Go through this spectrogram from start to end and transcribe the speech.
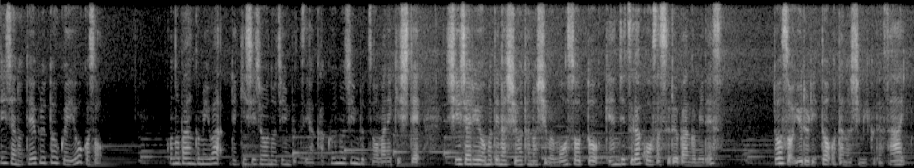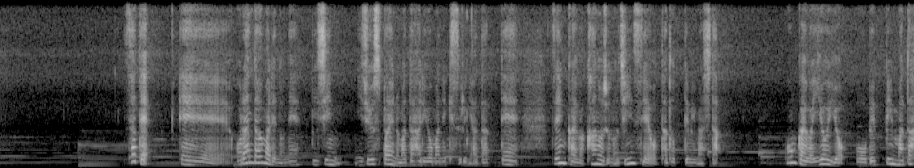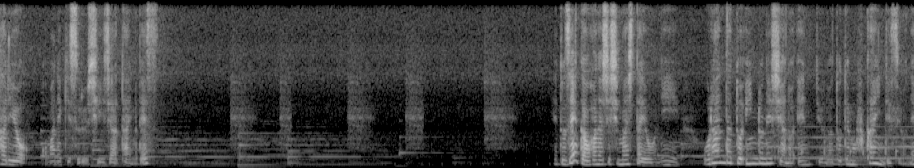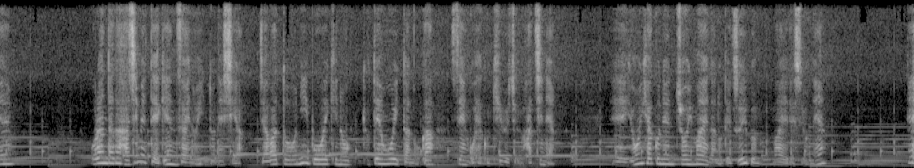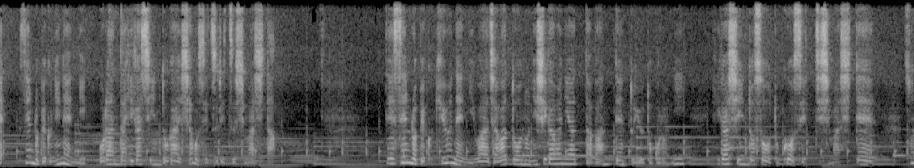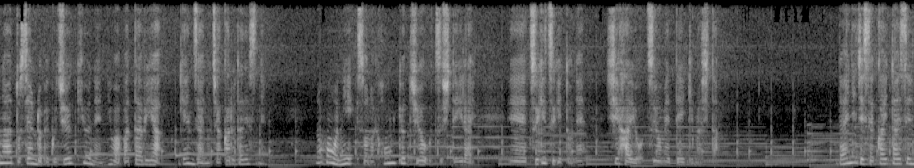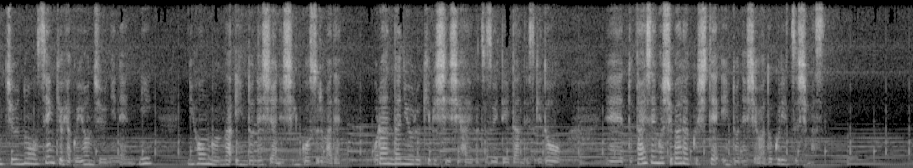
シージャのテーブルトークへようこそ。この番組は歴史上の人物や架空の人物をお招きしてシージャ流おもてなしを楽しむ妄想と現実が交差する番組です。どうぞゆるりとお楽しみください。さて、えー、オランダ生まれのね美人二重スパイのまた張りをお招きするにあたって前回は彼女の人生をたどってみました。今回はいよいよ別品また張りをお招きするシージャータイムです。と、前回お話ししましたようにオランダとインドネシアの縁っていうのはとても深いんですよね。オランダが初めて現在のインドネシアジャワ島に貿易の拠点を置いたのが1598年、え、400年ちょい前なので随分前ですよね。で1602年にオランダ東インド会社を設立しました。で1609年にはジャワ島の西側にあったバンテンというところに東インド総督を設置しましてその後1619年にはバタビア現在のジャカルタですね。の方にその本拠地を移して以来、えー、次々とね支配を強めていきました。第二次世界大戦中の1942年に日本軍がインドネシアに侵攻するまでオランダによる厳しい支配が続いていたんですけど、えーと、大戦後しばらくしてインドネシアは独立します。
